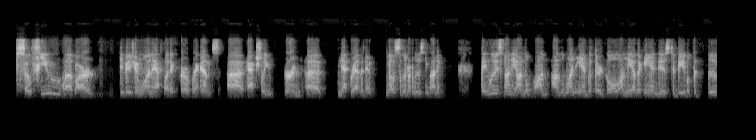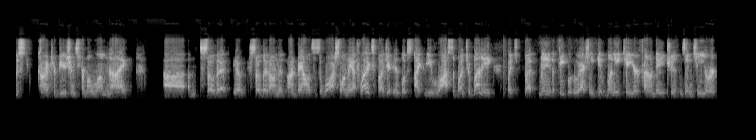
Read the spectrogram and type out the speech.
so few of our Division One athletic programs uh, actually earn uh, net revenue. Most of them are losing money. They lose money on the on, on the one hand, but their goal on the other hand is to be able to boost contributions from alumni um, so that you know, so that on the on balance it's a wash. So on the athletics budget, it looks like you've lost a bunch of money, but but many of the people who actually give money to your foundations and to your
